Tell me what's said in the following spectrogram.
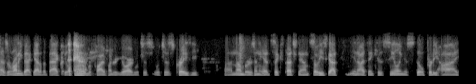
as a running back out of the backfield for over 500 yard, which is which is crazy uh, numbers, and he had six touchdowns. So he's got, you know, I think his ceiling is still pretty high.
